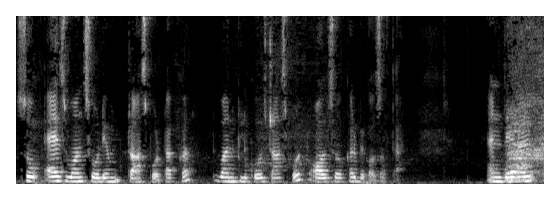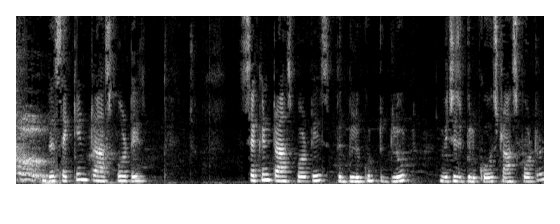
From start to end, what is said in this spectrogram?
So as one sodium transport occur one glucose transport also occur because of that. And there are the second transport is second transport is the glucose glut which is glucose transporter.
